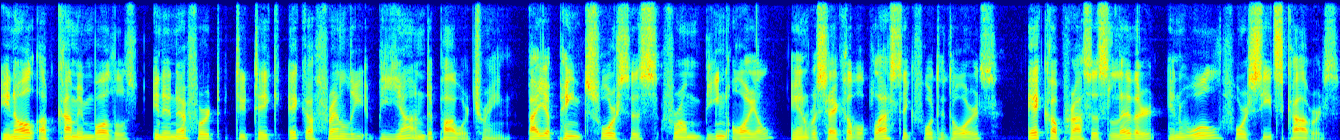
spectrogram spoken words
in all upcoming models in an effort to take eco-friendly beyond the powertrain. Biopaint sources from bean oil and recyclable plastic for the doors, eco-processed leather and wool for seats covers,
